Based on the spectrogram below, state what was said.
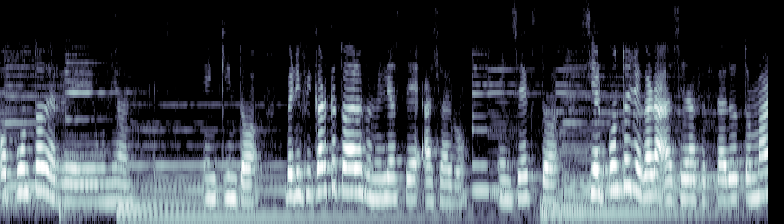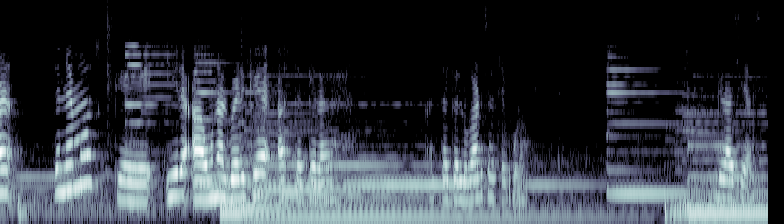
o punto de reunión. En quinto, verificar que toda la familia esté a salvo. En sexto, si el punto llegara a ser afectado, tomar tenemos que ir a un albergue hasta que, hasta que el lugar sea seguro. Gracias.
